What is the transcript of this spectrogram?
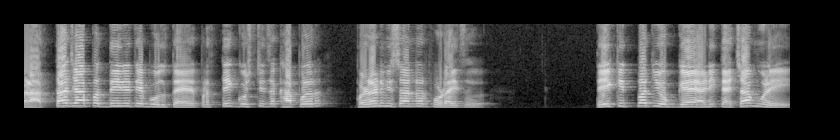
पण आत्ता ज्या पद्धतीने ते बोलत आहेत प्रत्येक गोष्टीचं खापर फडणवीसांवर फोडायचं. ते कितपत योग्य आहे आणि त्याच्यामुळे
